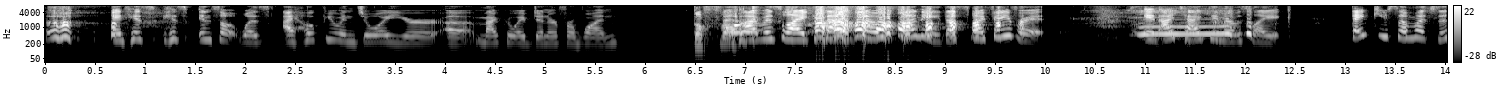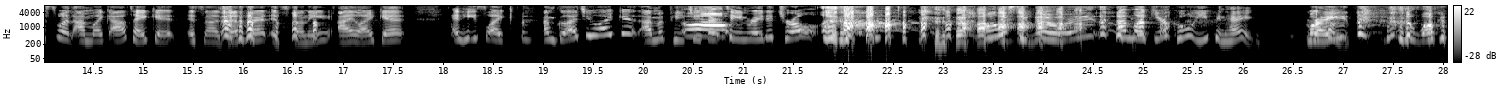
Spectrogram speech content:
and his his insult was, I hope you enjoy your uh microwave dinner for one. The And fuck? I was like, that's so funny. That's my favorite. And I tagged him. I was like, thank you so much. This one, I'm like, I'll take it. It's not a death threat. It's funny. I like it. And he's like, I'm glad you like it. I'm a ah. PG 13 rated troll. well, at least you knew, right? I'm like, you're cool. You can hang. Welcome. right? Welcome.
